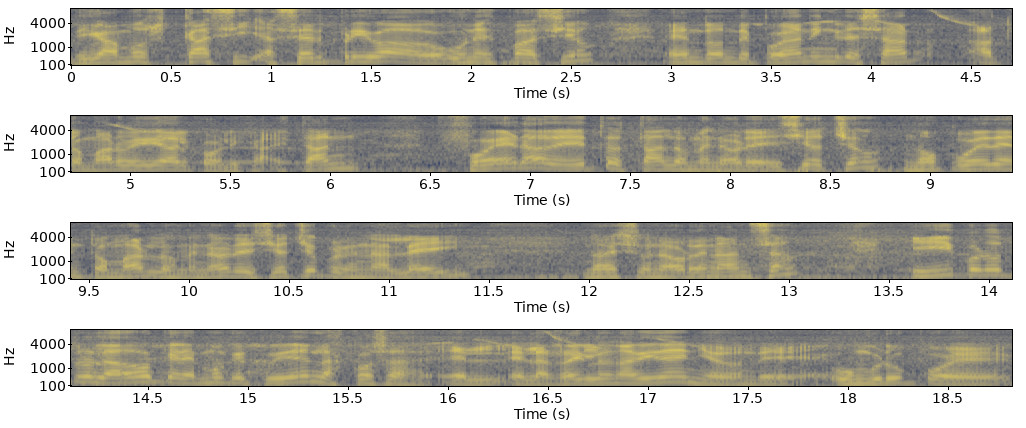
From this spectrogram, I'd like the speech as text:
digamos, casi hacer privado un espacio en donde puedan ingresar a tomar bebida alcohólica. Están fuera de esto, están los menores de 18, no pueden tomar los menores de 18 porque es una ley, no es una ordenanza. Y por otro lado queremos que cuiden las cosas, el arreglo navideño, donde un grupo de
